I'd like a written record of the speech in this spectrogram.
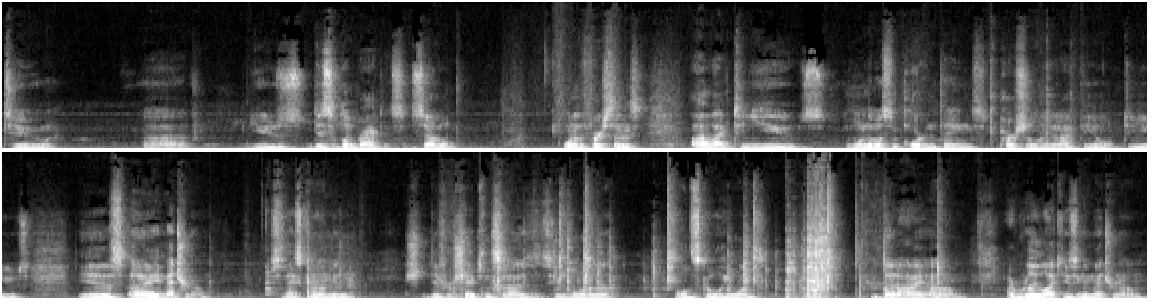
to uh, use discipline practice. So one of the first things I like to use, one of the most important things personally that I feel to use, is a metronome. So these come in sh different shapes and sizes. Here's one of the old schooly ones. But I, um, I really like using a metronome.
